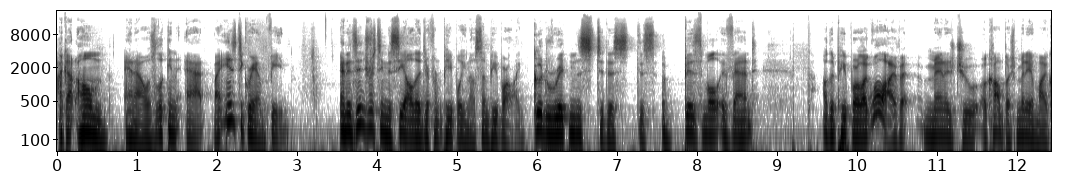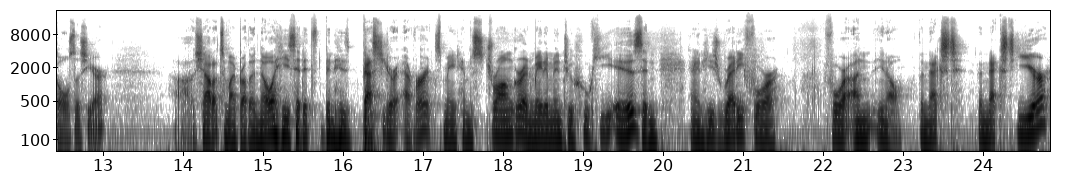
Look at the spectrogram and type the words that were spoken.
I got home and I was looking at my Instagram feed. And it's interesting to see all the different people. You know, some people are like good riddance to this this abysmal event. Other people are like, well, I've managed to accomplish many of my goals this year. Uh, shout out to my brother Noah. He said it's been his best year ever. It's made him stronger and made him into who he is, and and he's ready for for un, you know the next the next year.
